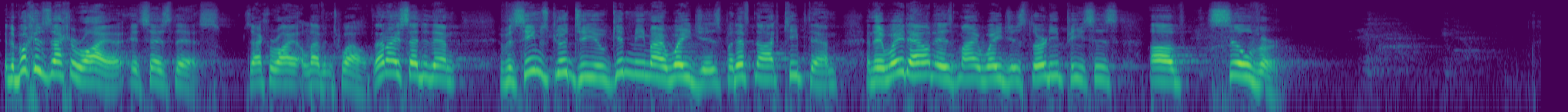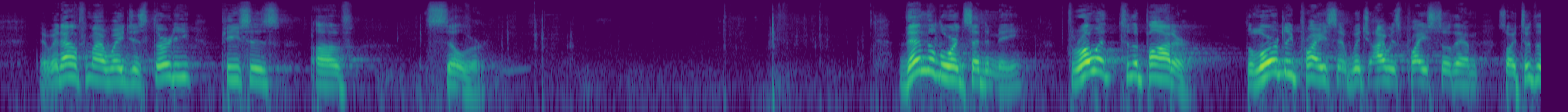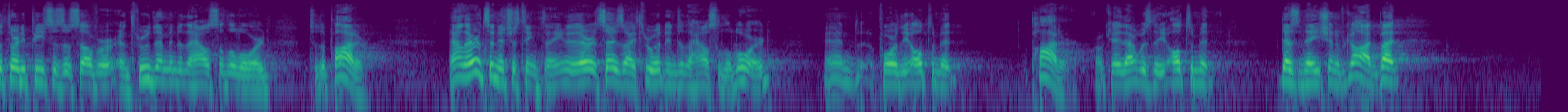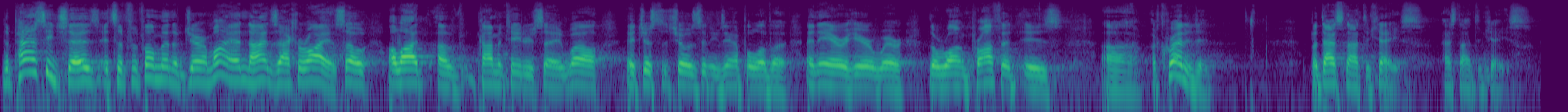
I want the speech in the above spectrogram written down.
In the book of Zechariah, it says this Zechariah 11 12. Then I said to them, If it seems good to you, give me my wages, but if not, keep them. And they weighed out as my wages 30 pieces of silver. They went out for my wages 30 pieces of silver. Then the Lord said to me, Throw it to the potter, the lordly price at which I was priced to them. So I took the 30 pieces of silver and threw them into the house of the Lord to the potter. Now, there it's an interesting thing. There it says, I threw it into the house of the Lord and for the ultimate potter. Okay, that was the ultimate designation of God. But the passage says it's a fulfillment of Jeremiah, not Zechariah. So a lot of commentators say, well, it just shows an example of a, an error here where the wrong prophet is uh, accredited. But that's not the case. That's not the case.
